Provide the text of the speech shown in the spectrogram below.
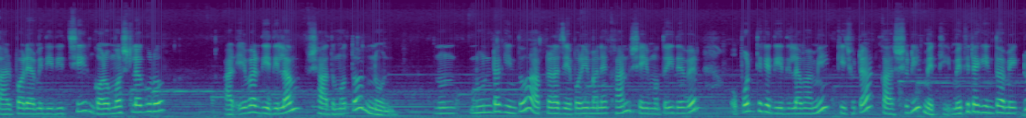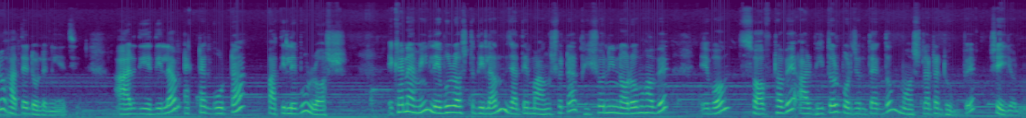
তারপরে আমি দিয়ে দিচ্ছি গরম মশলা গুঁড়ো। আর এবার দিয়ে দিলাম স্বাদ মতো নুন। নুন, নুনটা কিন্তু আপনারা যে পরিমাণে খান সেই মতোই দেবেন। ওপর থেকে দিয়ে দিলাম আমি কিছুটা কাশুরি মেথি। মেথিটা কিন্তু আমি একটু হাতে ডলে নিয়েছি। আর দিয়ে দিলাম একটা গোটা পাতিলেবুর রস। এখানে আমি লেবুর রসটা দিলাম যাতে মাংসটা ভীষণই নরম হবে এবং সফট হবে আর ভিতর পর্যন্ত একদম মশলাটা ঢুকবে সেই জন্য।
